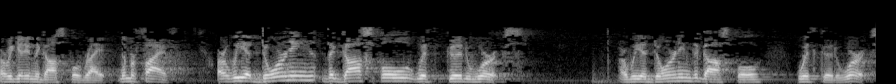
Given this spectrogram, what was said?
Are we getting the gospel right? Number five, are we adorning the gospel with good works? Are we adorning the gospel with good works?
